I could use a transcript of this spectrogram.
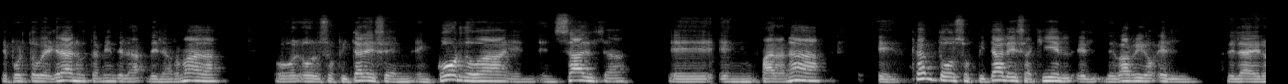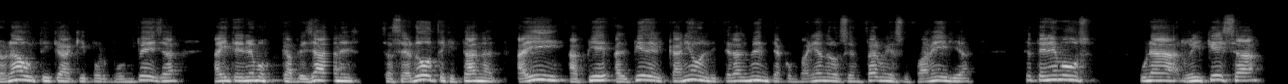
de Puerto Belgrano, también de la, de la Armada, o, los hospitales en, Córdoba, en, Salta, eh, en Paraná, eh, tantos hospitales, aquí el, de barrio el, de la aeronáutica, aquí por Pompeya, ahí tenemos capellanes, sacerdotes que están ahí a pie, al pie del cañón, literalmente, acompañando a los enfermos y a su familia. Ya tenemos una riqueza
